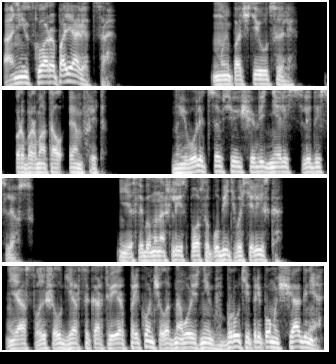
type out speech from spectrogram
«Они скоро появятся». «Мы почти у цели», — пробормотал Эмфрид. На его лице все еще виднелись следы слез. «Если бы мы нашли способ убить Василиска. Я слышал, герцог Артвер прикончил одного из них в бруте при помощи огня».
